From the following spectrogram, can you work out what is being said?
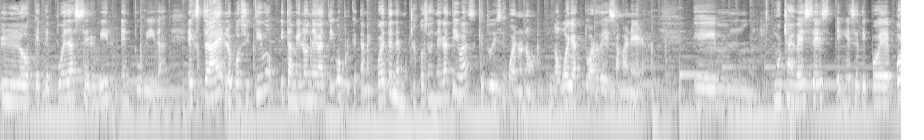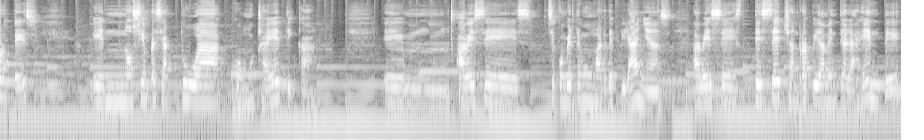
lo que te pueda servir en tu vida. Extrae lo positivo y también lo negativo, porque también puede tener muchas cosas negativas que tú dices, bueno, no, no voy a actuar de esa manera. Em, muchas veces en ese tipo de deportes eh, no siempre se actúa con mucha ética. Em, a veces se convierte en un mar de pirañas a veces desechan rápidamente a la gente,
